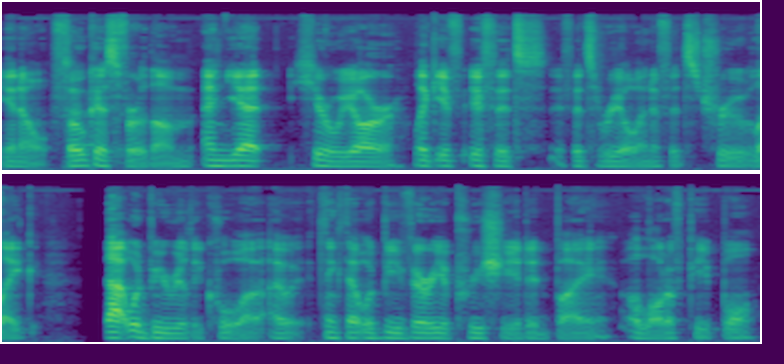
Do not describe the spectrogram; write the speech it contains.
you know, focus Exactly. for them. And yet here we are. Like if, if it's if it's real and if it's true, like that would be really cool. I, I think that would be very appreciated by a lot of people.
